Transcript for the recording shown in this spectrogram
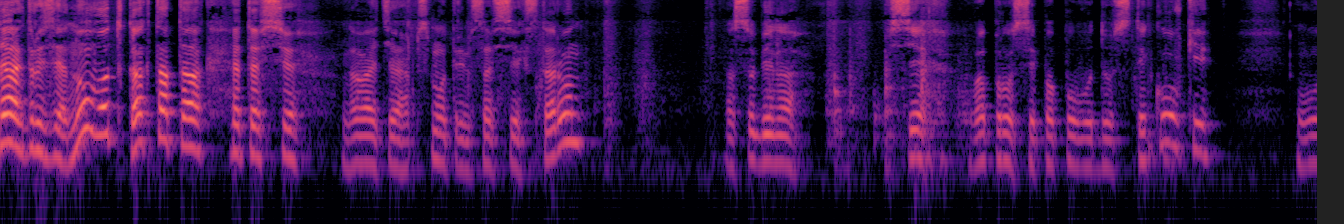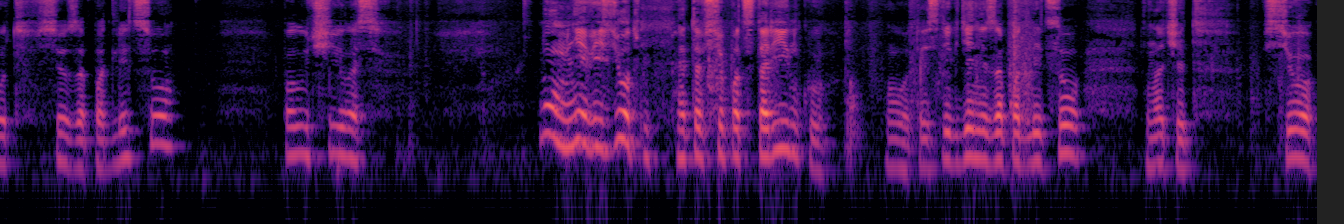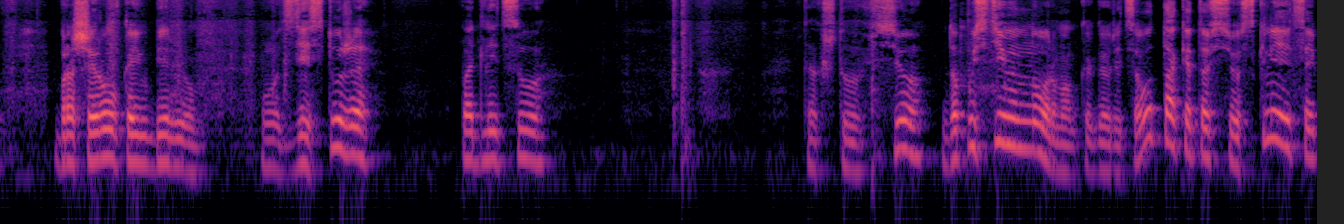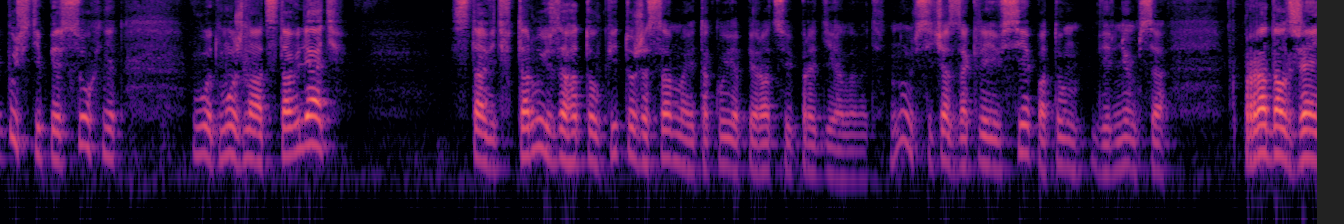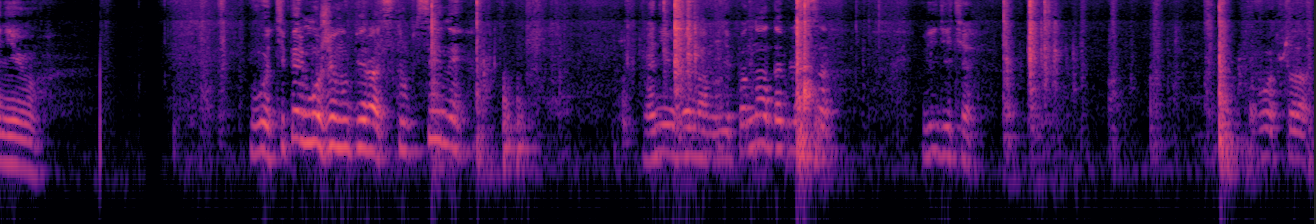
Так, друзья, ну вот как-то так это все. Давайте обсмотрим со всех сторон. Особенно все вопросы по поводу стыковки. Вот, все за подлицо получилось. Ну, мне везет, это все под старинку. Вот, если где не за подлицо, значит, все брошировкой уберем. Вот здесь тоже под лицо. Так что все допустимым нормам, как говорится. Вот так это все склеится и пусть теперь сохнет. Вот, можно отставлять. ставить вторую заготовку и то же самое такую операцию проделывать. Ну, сейчас заклею все, потом вернемся к продолжению. Вот, теперь можем убирать струбцины. Они уже нам не понадобятся. Видите? Вот так.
